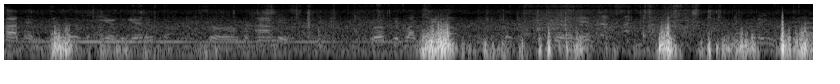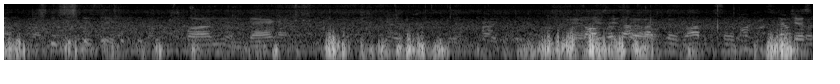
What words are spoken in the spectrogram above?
cut and put the gear together. So the arm is work with one channel. Turn it. This is front and back. And this is uh, just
